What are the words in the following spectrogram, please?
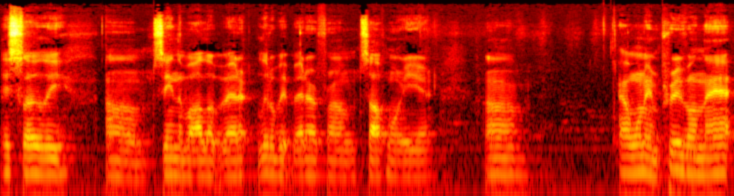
it's slowly um, seeing the ball a little, better, a little bit better from sophomore year. Um, I want to improve on that,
